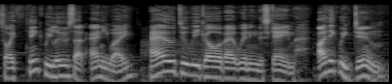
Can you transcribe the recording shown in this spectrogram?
so I think we lose that anyway. How do we go about winning this game? I think we doom.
